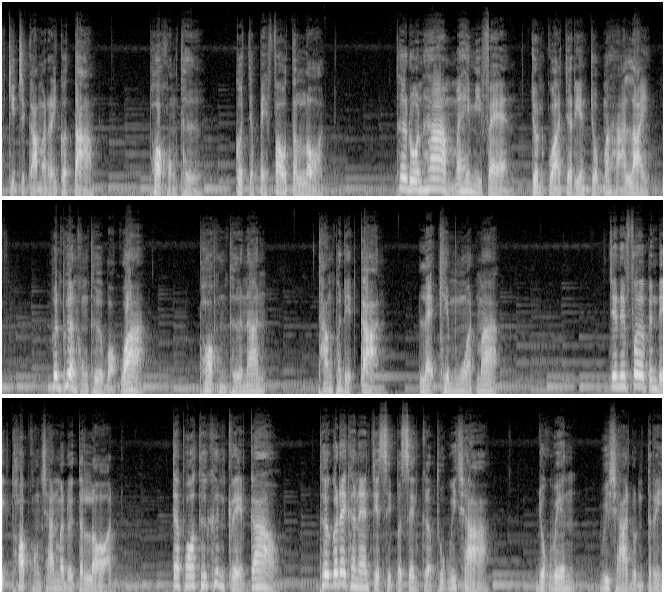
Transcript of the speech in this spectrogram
ำกิจกรรมอะไรก็ตาม พ่อของเธอก็จะไปเฝ้าตลอด เธอโดนห้ามไม่ให้มีแฟนจนกว่าจะเรียนจบมหาลัย เพื่อนๆของเธอบอกว่า พ่อของเธอนั้น ทั้งเผด็จการและเข้มงวดมาก เจเนฟเฟอร์เป็นเด็กท็อปของฉันมาโดยตลอด แต่พอเธอขึ้นเกรด 9 เธอก็ได้คะแนน 70%เกือบทุกวิชา ยกเว้นวิชาดนตรี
